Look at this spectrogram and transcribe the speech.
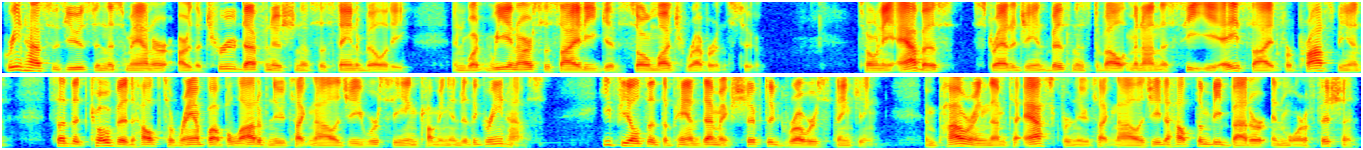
Greenhouses used in this manner are the true definition of sustainability and what we in our society give so much reverence to. Tony Abbas, strategy and business development on the CEA side for Prospiant, said that COVID helped to ramp up a lot of new technology we're seeing coming into the greenhouse. He feels that the pandemic shifted growers' thinking, empowering them to ask for new technology to help them be better and more efficient.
